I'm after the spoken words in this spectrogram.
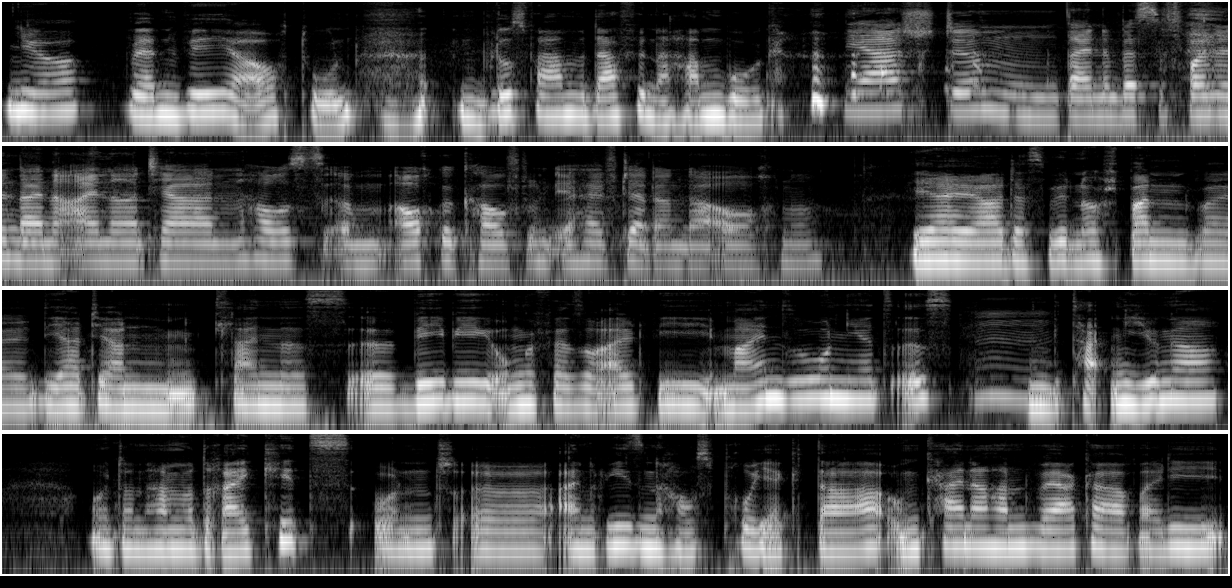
Ja, werden wir ja auch tun. Bloß fahren wir dafür nach Hamburg. Ja, stimmt. Deine beste Freundin, deine eine, hat ja ein Haus ähm, auch gekauft und ihr helft ja dann da auch, ne? Ja, ja, das wird noch spannend, weil die hat ja ein kleines äh, Baby, ungefähr so alt wie mein Sohn jetzt ist, einen Tacken jünger. Und dann haben wir drei Kids und äh, ein Riesenhausprojekt da und keine Handwerker, weil die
